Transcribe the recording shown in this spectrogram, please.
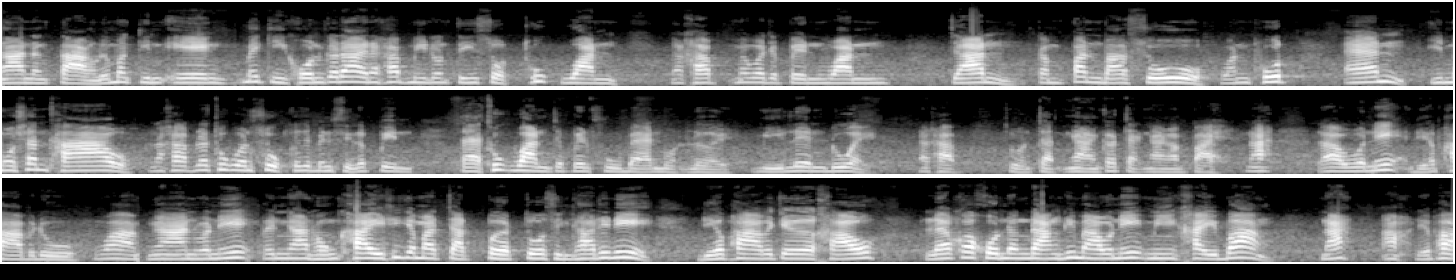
งานต่างๆ หรือมากินเอง ไม่กี่คนก็ได้นะครับ มีดนตรีสดทุกวันนะครับ ไม่ว่าจะเป็นวันจันทร์กำปั้นบาซู วันพุธแอนอิโมชันทาวนะครับ และทุกวันศุกร์ก็จะเป็นศิลปิน แต่ทุกวันจะเป็นฟูลแบนด์หมดเลย มีเล่นด้วยนะครับ ส่วนจัดงานก็จัดงานกันไปนะแล้ววันนี้เดี๋ยวพาไปดูว่างานวันนี้เป็นงานของใครที่จะมาจัดเปิดตัวสินค้าที่นี่ เดี๋ยวพาไปเจอเขา แล้วก็คนดัง ๆ ที่มาวันนี้มีใครบ้าง นะอะเดี๋ยวพา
